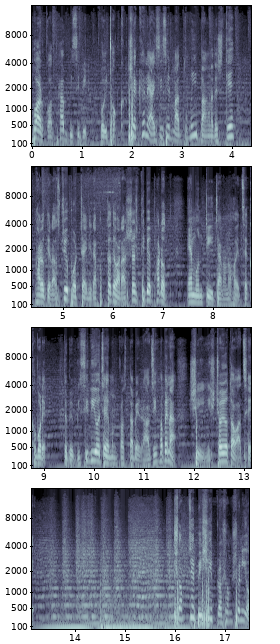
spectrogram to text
হওয়ার কথা বিসিবির বৈঠক। সেখানে আইসিসির মাধ্যমেই বাংলাদেশকে ভারতের রাষ্ট্রীয় পর্যায়ে নিরাপত্তা দেওয়ার আশ্বাস দিবে ভারত, এমনটি জানানো হয়েছে খবরে। তবে বিসিবিও যে এমন প্রস্তাবে রাজি হবে না, সেই নিশ্চয়তাও আছে। সবচেয়ে বেশি প্রশংসনীয়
